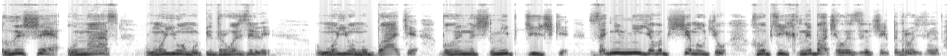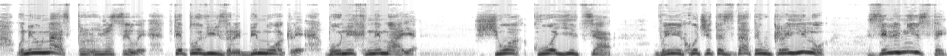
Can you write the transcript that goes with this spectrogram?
лише у нас, в моєму підрозділі, в моєму баті, були ночні птічки. За днівні я взагалі мовчу. Хлопці їх не бачили з інших підрозділів. Вони у нас просили тепловізори, біноклі, бо у них немає. Що коїться? Ви хочете здати Україну? Зеленісти?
